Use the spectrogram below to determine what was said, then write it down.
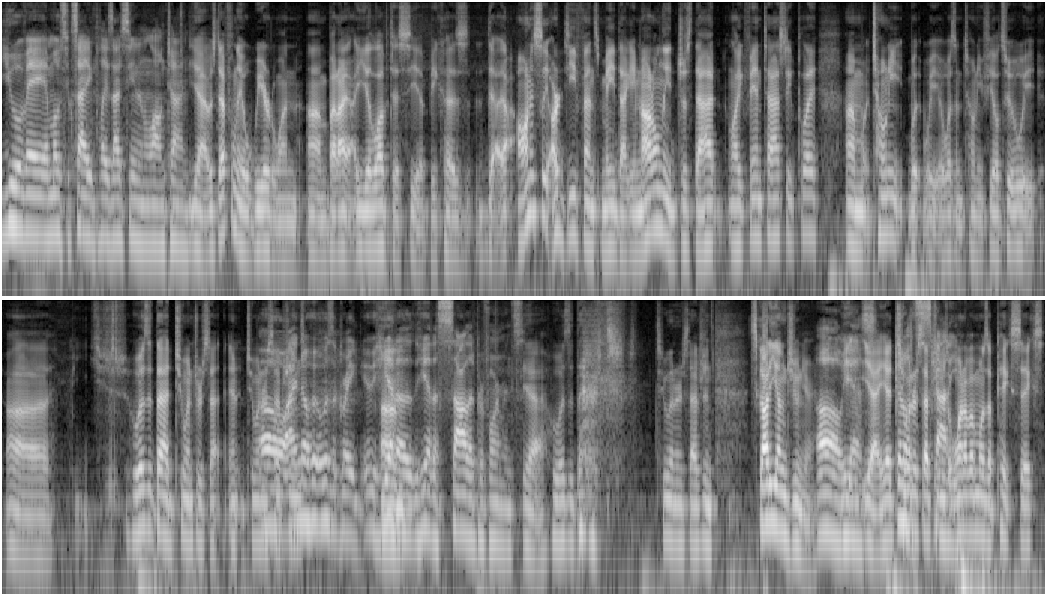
U of A and most exciting plays I've seen in a long time. Yeah, it was definitely a weird one, um, but I you love to see it because honestly, our defense made that game. Not only just that like fantastic play, um, Tony. w- Wait, it wasn't Tony Fields. Who? we- Uh, who was it that had two intercept two interceptions? Oh, I know it was a great. He had a he had a solid performance. Yeah, who was it that had two interceptions? Scotty Young Jr. Oh, He- yes. yeah, he had Good two interceptions. Scotty. One of them was a pick six.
